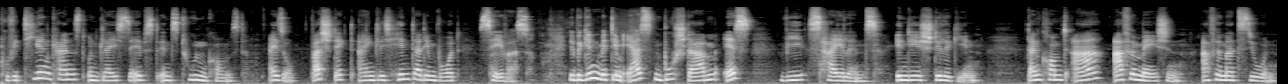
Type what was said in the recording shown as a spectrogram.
profitieren kannst und gleich selbst ins Tun kommst. Also, was steckt eigentlich hinter dem Wort Savers? Wir beginnen mit dem ersten Buchstaben S wie Silence, in die Stille gehen. Dann kommt A, Affirmation, Affirmation.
